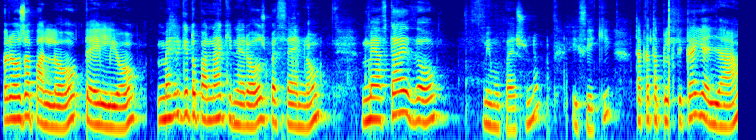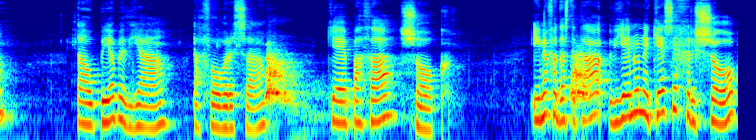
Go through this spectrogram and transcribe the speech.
ρόζα παλό, τέλειο μέχρι και το πανάκι είναι ροζ, πεθαίνω με αυτά εδώ, μη μου πέσουνε η θήκη τα καταπληκτικά γυαλιά τα οποία παιδιά τα φόρεσα και έπαθα σοκ. Είναι φανταστικά, βγαίνουν και σε χρυσό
